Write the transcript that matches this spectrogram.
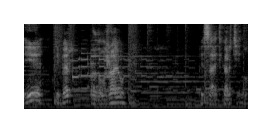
И теперь продолжаю писать картину.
